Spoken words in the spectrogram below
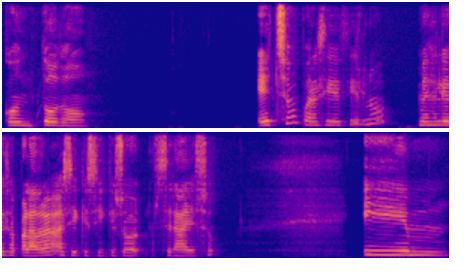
con todo hecho, por así decirlo. Me ha salido esa palabra, así que sí, que eso será eso. Y mm,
